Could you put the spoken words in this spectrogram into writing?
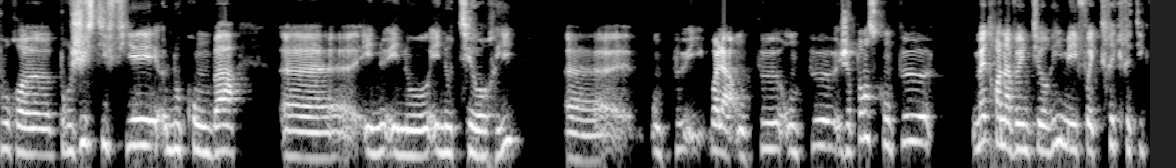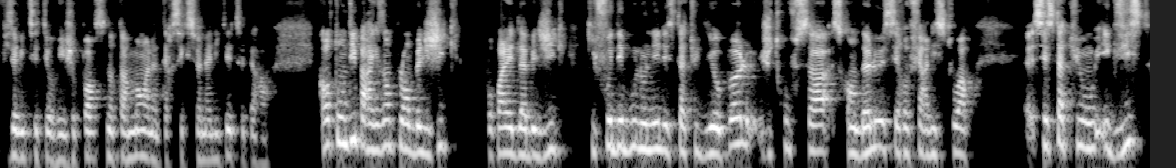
pour, pour justifier nos combats et, nos, et nos théories. on peut, voilà, on peut, on peut, je pense qu'on peut mettre en avant une théorie, mais il faut être très critique vis-à-vis de ces théories. Je pense notamment à l'intersectionnalité, etc. Quand on dit, par exemple, en Belgique, pour parler de la Belgique, qu'il faut déboulonner les statuts de Léopold, je trouve ça scandaleux, c'est refaire l'histoire. Ces statuts existent.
